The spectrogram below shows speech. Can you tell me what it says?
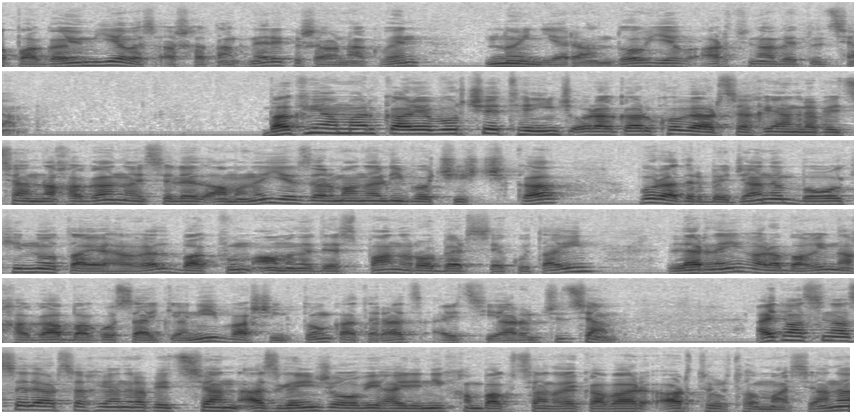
ապագայում եւս աշխատանքները կշարունակվեն նույն երանդով եւ արդյունավետությամբ։ Բաքվի համար կարևոր չէ, թե ինչ օրակարգով է Արցախի հանրապետության նախագահն այցելել ԱՄՆ եւ զարմանալի ոչինչ չկա, որ Ադրբեջանը բողոքի նոտ է հղել Բաքվում ԱՄՆ դեսպան Ռոբերտ Սեկուտային Լեռնային Ղարաբաղի նախագահ Բակո Սահակյանի Վաշինգտոն կատարած այցի առնչությամբ։ Այդ մասին ասել է Արցախի հանրապետության ազգային ժողովի հայրենիք խմբակցության ղեկավար Արթուր Թոմասյանը,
